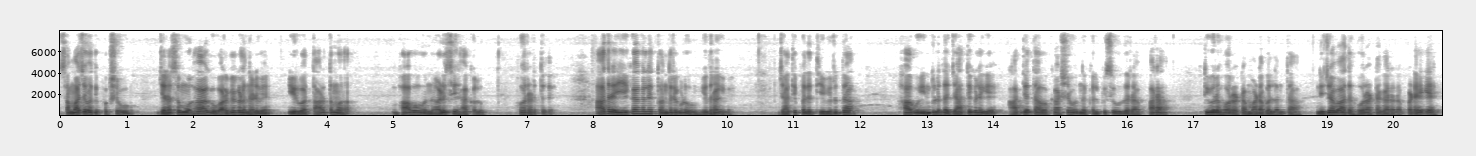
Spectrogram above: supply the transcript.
ಸಮಾಜವಾದಿ ಪಕ್ಷವು ಜನಸಮೂಹ ಹಾಗೂ ವರ್ಗಗಳ ನಡುವೆ ಇರುವ ತಾರತಮ ಭಾವವನ್ನು ಅಳಿಸಿ ಹಾಕಲು ಹೋರಾಡುತ್ತದೆ. ಆದರೆ ಈಗಾಗಲೇ ತೊಂದರೆಗಳು ಎದುರಾಗಿವೆ. ಜಾತಿ ಪದ್ಧತಿಯ ವಿರುದ್ಧ ಹಾಗೂ ಹಿಂದುಳಿದ ಜಾತಿಗಳಿಗೆ ಆದ್ಯತಾ ಅವಕಾಶವನ್ನು ಕಲ್ಪಿಸುವುದರ ಪರ ತೀವ್ರ ಹೋರಾಟ ಮಾಡಬಲ್ಲಂಥ ನಿಜವಾದ ಹೋರಾಟಗಾರರ ಪಡೆಗೆ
